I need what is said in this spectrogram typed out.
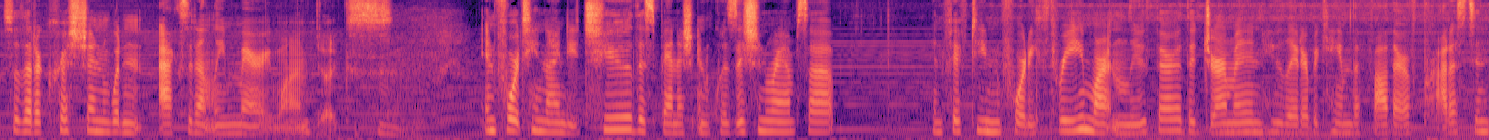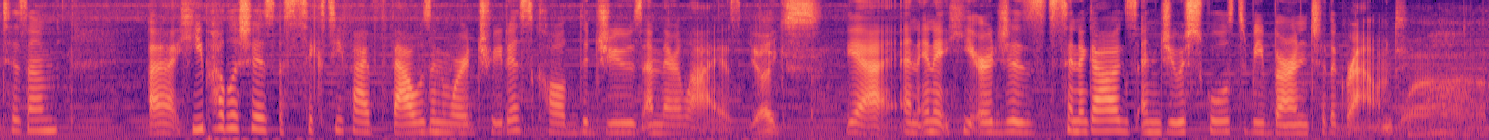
so that a Christian wouldn't accidentally marry one. Yikes. Hmm. In 1492, the Spanish Inquisition ramps up. In 1543, Martin Luther, the German who later became the father of Protestantism, uh, he publishes a 65,000 word treatise called The Jews and Their Lies. Yikes. Yeah, and in it he urges synagogues and Jewish schools to be burned to the ground. Wow.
